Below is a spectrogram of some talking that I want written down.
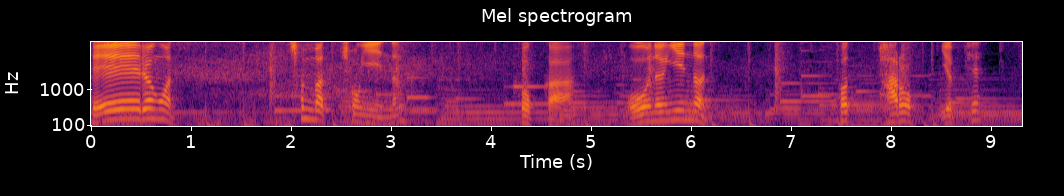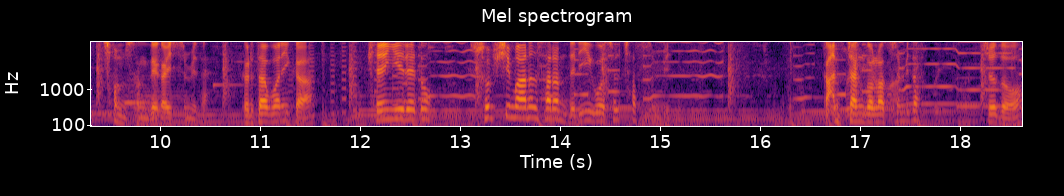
대령원 천마총이 있는 곳과 오능이 있는 곳 바로 옆에 첨성대가 있습니다. 그렇다 보니까 평일에도 수없이 많은 사람들이 이곳을 찾습니다. 깜짝 놀랐습니다. 저도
